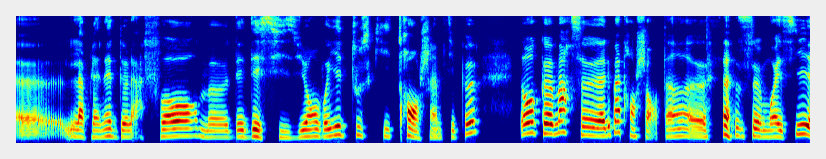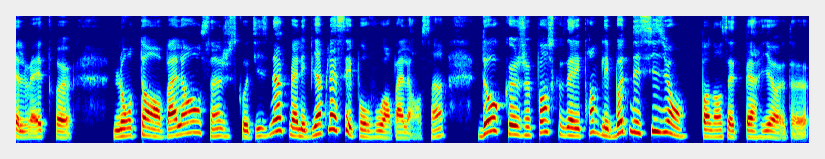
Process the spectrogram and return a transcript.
la planète de la forme, des décisions, vous voyez tout ce qui tranche un petit peu. Donc Mars, elle n'est pas tranchante, hein, ce mois-ci elle va être longtemps en Balance, hein, jusqu'au 19, mais elle est bien placée pour vous en Balance. Donc je pense que vous allez prendre les bonnes décisions pendant cette période.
